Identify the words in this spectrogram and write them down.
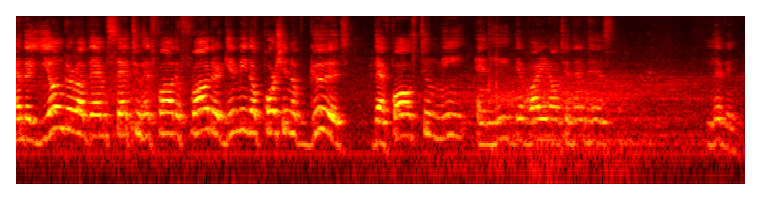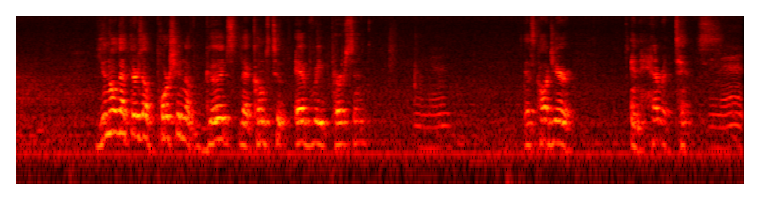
And the younger of them said to his father, Father, give me the portion of goods that falls to me. And he divided unto them his living. You know that there's a portion of goods that comes to every person? Amen. It's called your inheritance. Amen.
